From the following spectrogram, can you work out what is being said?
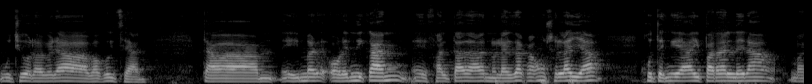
gutxi gora bera bakoitzean. Eta egin behar, oraindikan e, falta da, nola ez dakagun zelaia, juten geha iparraldera, ba,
